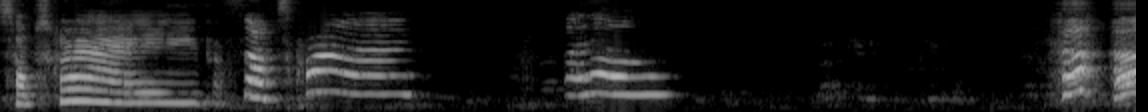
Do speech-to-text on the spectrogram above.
subscribe. Subscribe. Hello.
